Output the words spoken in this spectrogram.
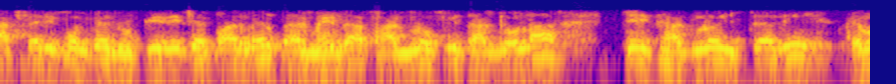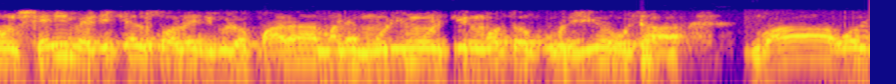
ডাক্তারি পড়তে ঢুকিয়ে দিতে পারবেন, তার মেধা থাকল কি থাকল না, কি থাকল ইত্যাদি, এবং সেই মেডিকেল কলেজগুলো পাড়া মানে মুড়ি মুড়কির মতো গজিয়ে ওঠা, বা ওই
